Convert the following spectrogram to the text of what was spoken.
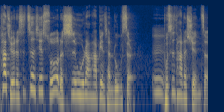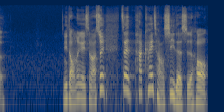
他觉得是这些所有的事物让他变成 loser，嗯，不是他的选择。你懂那个意思吗？所以在他开场戏的时候，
